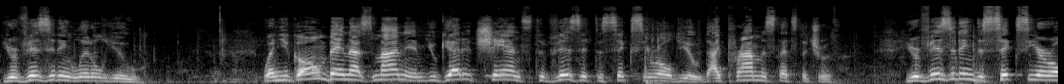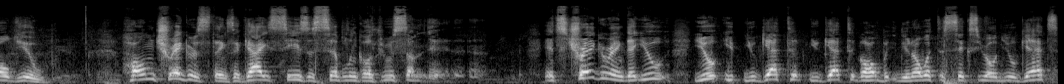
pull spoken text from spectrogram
You're visiting little you. When you go home Ben Azmanim, you get a chance to visit the six year old you. I promise that's the truth. You're visiting the six year old you. Home triggers things. A guy sees a sibling go through something it's triggering that you, you, you, you, get to, you get to go home, but you know what the six year old you gets?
